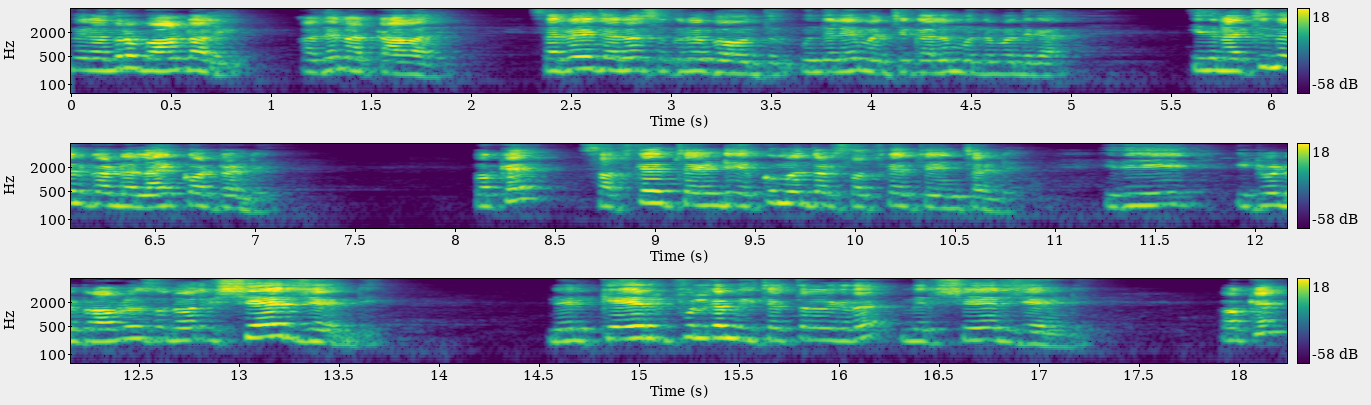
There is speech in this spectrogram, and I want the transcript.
మీరు అందరూ బాగుండాలి. అదే నాకు కావాలి. సర్వే జన సుఖన భవంతు. ముందులే మంచి కాలం ముందు ముందుగా. ఇది నచ్చింది అనుకోండి లైక్ కొట్టండి. ఓకే? సబ్స్క్రైబ్ చేయండి. ఎక్కువ మందితో సబ్స్క్రైబ్ చేయించండి. ఇది ఇటువంటి ప్రాబ్లమ్స్ ఉన్న వాళ్ళకి షేర్ చేయండి. నేను కేర్ఫుల్గా మీకు చెప్తున్నాను కదా మీరు షేర్ చేయండి. ఓకే?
